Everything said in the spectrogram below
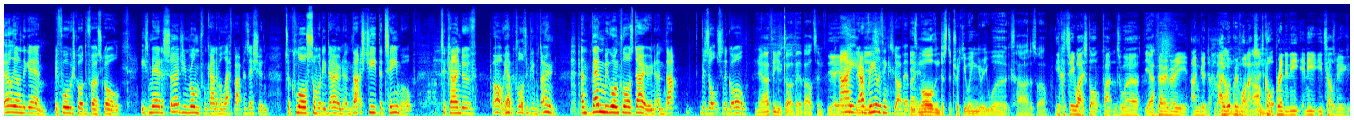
early on in the game, before we scored the first goal, he's made a surging run from kind of a left back position to close somebody down, and that's G'd the team up to kind of, oh yeah, we're closing people down. And then we go and close down, and that results in a goal. yeah, I think he's got a bit about him. Yeah, yeah. I, think I really think he's got a bit about He's him. He's more than just a tricky winger. He works hard as well. you could see why Stoke fans were Yeah. very, very angered. Yeah, I work with I'm- one actually. It's I'm called wo- Brendan. He and he, he tells me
